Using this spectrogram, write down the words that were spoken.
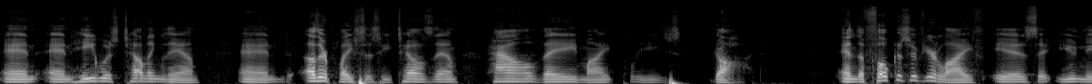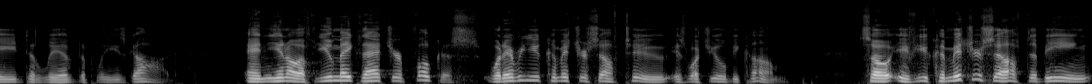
and and he was telling them and other places he tells them how they might please God. And the focus of your life is that you need to live to please God. And you know, if you make that your focus, whatever you commit yourself to is what you'll become. So if you commit yourself to being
